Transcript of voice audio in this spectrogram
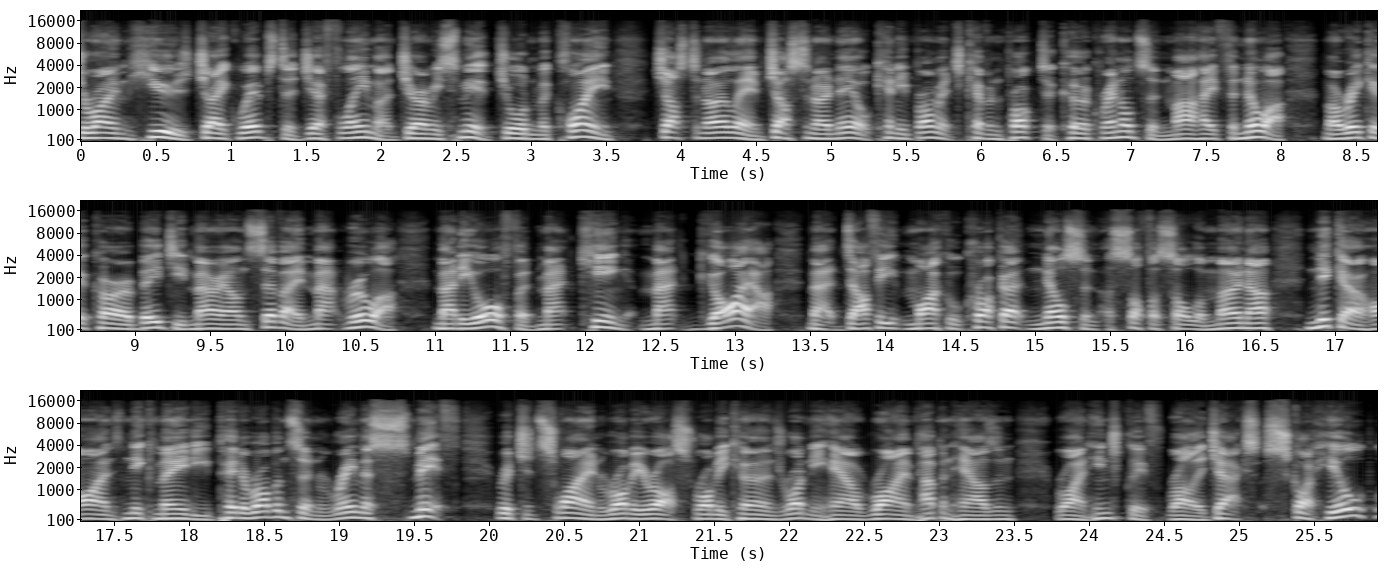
Jahrome Hughes, Jake Webster, Jeff Lima, Jeremy Smith, Jordan McLean, Justin Olam, Justin O'Neill, Kenny Bromwich, Kevin Proctor, Kirk Reynoldson, Mahe Fonua, Marika Koroibete, Marion Seve, Matt Rua, Matty Orford, Matt King, Matt Geyer, Matt Duffy, Michael Crocker, Nelson Asafa Solomona, Nicho Hynes, Nick Meaney, Peter Robinson, Reimis Smith, Richard Swain, Robbie Ross, Robbie Kearns, Rodney Howe, Ryan Papenhuyzen, Ryan Hinchcliffe, Ryley Jacks, Scott Hill,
